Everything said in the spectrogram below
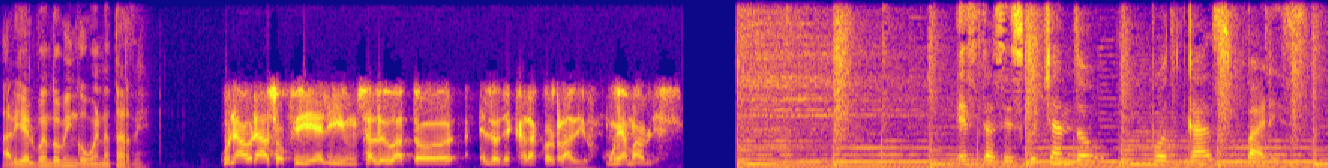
Ariel, buen domingo, buena tarde. Un abrazo, Fidel, y un saludo a todos los de Caracol Radio. Muy amables. Estás escuchando Podcast Pares.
